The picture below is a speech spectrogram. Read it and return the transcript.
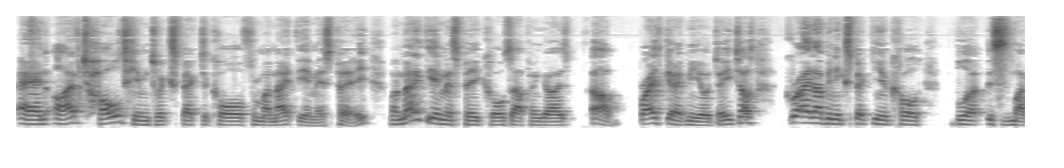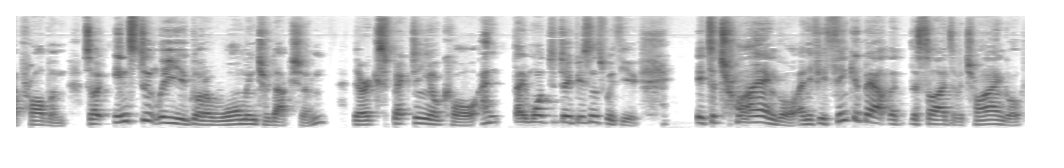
And I've told him to expect a call from my mate, the MSP. My mate, the MSP, calls up and goes, Oh, Braith gave me your details. Great, I've been expecting your call. Blurt, this is my problem. So instantly you've got a warm introduction. They're expecting your call and they want to do business with you it's a triangle. And if you think about the, the, sides of a triangle,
